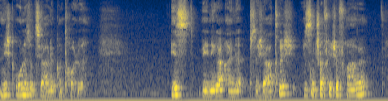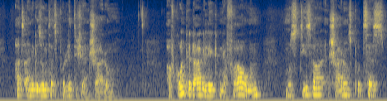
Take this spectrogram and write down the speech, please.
nicht ohne soziale Kontrolle. Ist weniger eine psychiatrisch-wissenschaftliche Frage als eine gesundheitspolitische Entscheidung. Aufgrund der dargelegten Erfahrungen muss dieser Entscheidungsprozess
